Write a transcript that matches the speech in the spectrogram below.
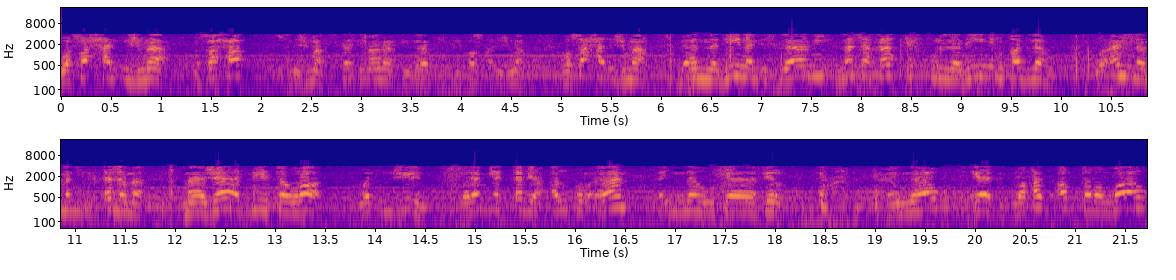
وصح الإجماع وصح الإجماع. تأتي معنا في باب في فصل الإجماع. وصح الإجماع بأن دين الإسلام نسخ كل دين قبله وأن من التزم ما جاءت به التوراة والإنجيل ولم يتبع القرآن فإنه كافر. فإنه كافر. وقد أبطل الله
